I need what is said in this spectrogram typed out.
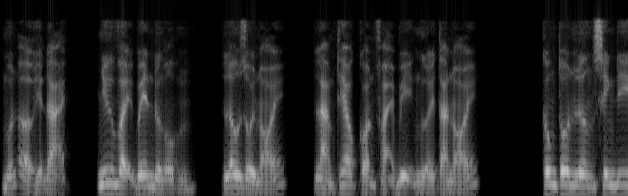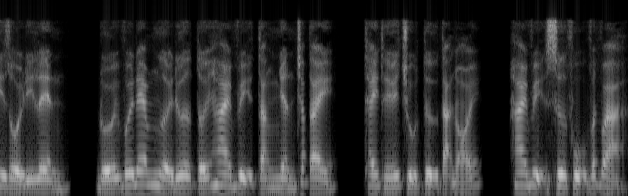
Muốn ở hiện đại, như vậy bên đường ôm, lâu rồi nói, làm theo còn phải bị người ta nói. Công tôn lương sinh đi rồi đi lên, đối với đem người đưa tới hai vị tăng nhân chắp tay, thay thế chủ tử tạ nói, hai vị sư phụ vất vả.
